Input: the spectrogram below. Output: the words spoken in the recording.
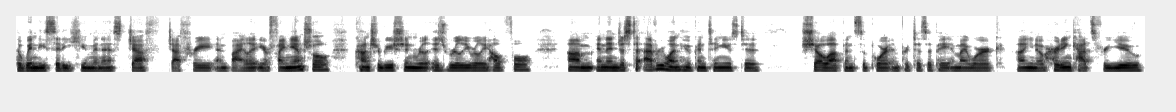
the Windy City Humanist, Jeff, Jeffrey, and Violet, your financial contribution re- is really, really helpful. Um, and then just to everyone who continues to show up and support and participate in my work, uh, you know, herding cats for you.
